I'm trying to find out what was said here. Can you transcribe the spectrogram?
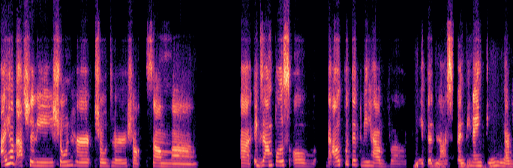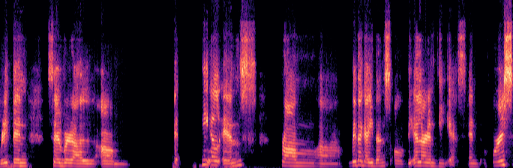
I have actually shown her, showed her some uh, uh, examples of the output that we have uh, created last 2019. We have written several um, DLMs from uh, with the guidance of the LRMDS. And of course,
